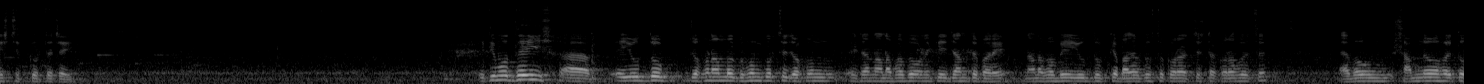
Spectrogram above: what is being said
নিশ্চিত করতে চাই। ইতিমধ্যেই এই উদ্যোগ যখন আমরা গ্রহণ করছি, যখন এটা নানাভাবে অনেকেই জানতে পারে, নানাভাবে এই উদ্যোগকে বাধাগ্রস্ত করার চেষ্টা করা হয়েছে এবং সামনেও হয়তো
